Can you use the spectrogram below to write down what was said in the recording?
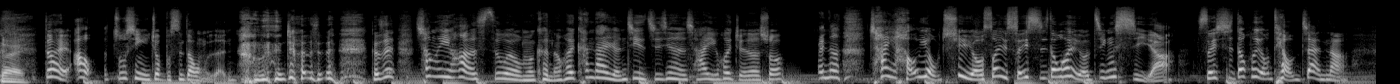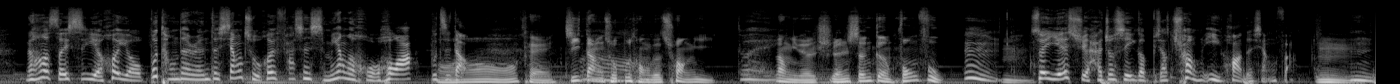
对 对。哦，朱心怡就不是这种人，就是可是创意化的思维，我们可能会看待人际之间的差异，会觉得说，哎，那差异好有趣哦，所以随时都会有惊喜啊，随时都会有挑战呐、啊。然后随时也会有不同的人的相处，会发生什么样的火花？不知道哦。OK，激荡出不同的创意，对、哦，让你的人生更丰富。嗯嗯，所以也许它就是一个比较创意化的想法。嗯嗯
